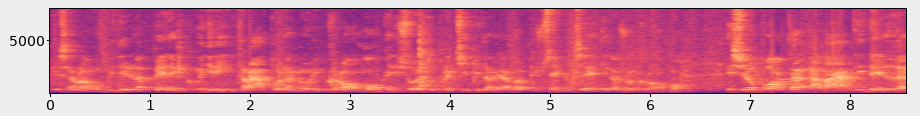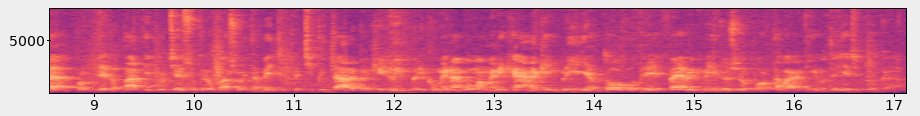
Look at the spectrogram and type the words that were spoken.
che servono a mobilire la pelle che come dire intrappolano il cromo, che di solito precipita, la cosa più semplice è tirare su il cromo, e se lo porta avanti del, della parte di processo che lo fa solitamente precipitare perché lui è come una gomma americana che imbriglia un topo di ferro in mezzo e se lo porta avanti che non ti riesce a bloccare.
